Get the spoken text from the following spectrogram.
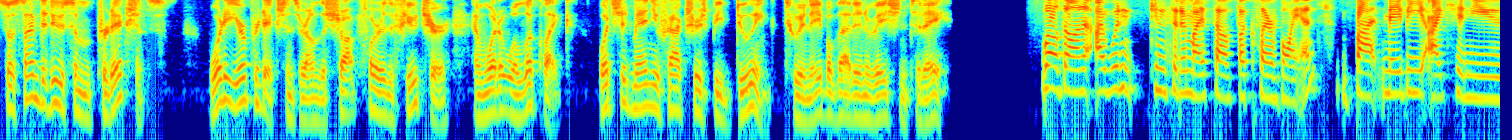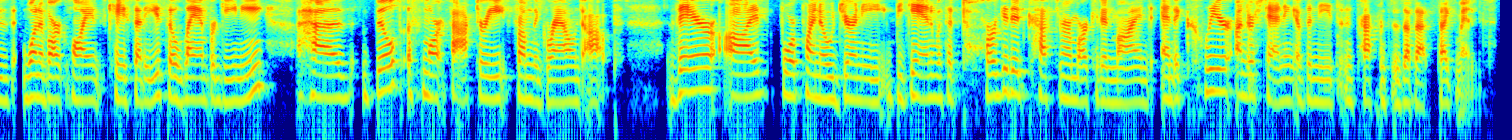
So it's time to do some predictions. What are your predictions around the shop floor of the future and what it will look like? What should manufacturers be doing to enable that innovation today? Well, Don, I wouldn't consider myself a clairvoyant, but maybe I can use one of our clients' case studies. So, Lamborghini has built a smart factory from the ground up. Their I 4.0 journey began with a targeted customer market in mind and a clear understanding of the needs and preferences of that segment.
